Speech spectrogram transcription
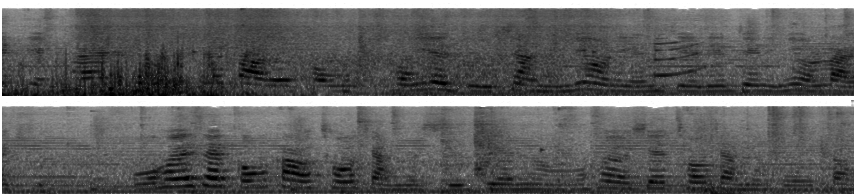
以点开最大的同同页主项，里面有连接，连接里面有赖群。我会在公告抽奖的时间哦，我会有一些抽奖的活动。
